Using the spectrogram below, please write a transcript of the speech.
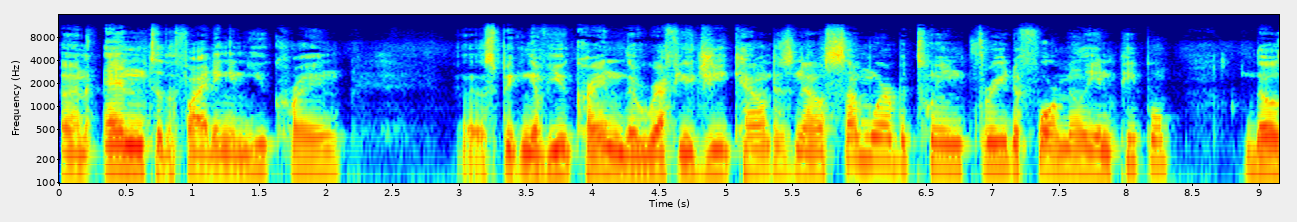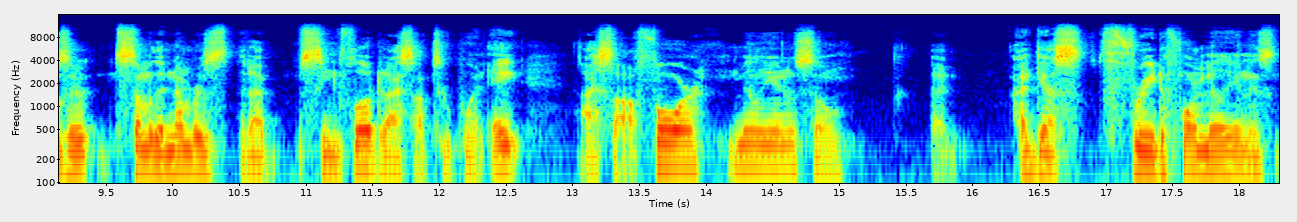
an end to the fighting in Ukraine. Uh, speaking of Ukraine, the refugee count is now somewhere between 3 to 4 million people. Those are some of the numbers that I've seen floated. I saw 2.8. I saw 4 million, so I, I guess 3 to 4 million is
